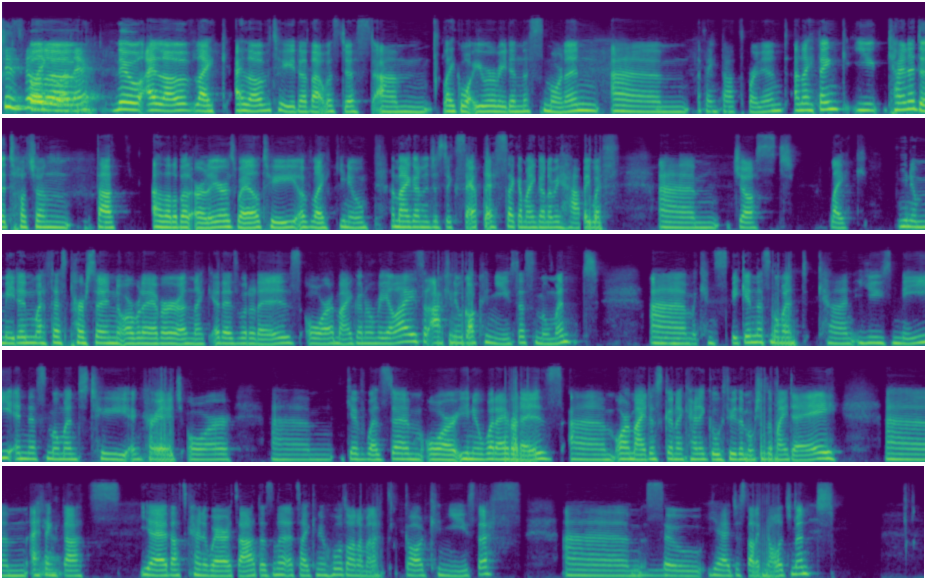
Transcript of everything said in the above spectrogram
she's really but, um, there. no i love like i love too that that was just um like what you were reading this morning. Um i think that's brilliant. And i think you kind of did touch on that a little bit earlier as well too of like you know am i going to just accept this? Like am i going to be happy with um just like you know meeting with this person or whatever and like it is what it is? Or am i going to realize that actually you know god can use this moment um can speak in this moment can use me in this moment to encourage or um give wisdom or you know whatever it is. Um or am i just going to kind of go through the motions of my day? Um i yeah. think that's yeah, that's kind of where it's at, isn't it? It's like, you know, hold on a minute, God can use this. Um, mm-hmm. so yeah, just that acknowledgement.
